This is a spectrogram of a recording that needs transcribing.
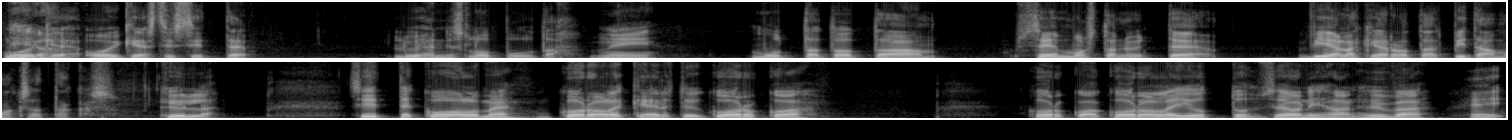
oike, oikeasti sitten lyhennisi lopulta. Niin. Mutta tota, semmoista nyt te vielä kerrotaan, että pitää maksaa takaisin. Kyllä. Sitten kolme, korolle kertyy korkoa, korkoa korolle juttu, se on ihan hyvä. Hei,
